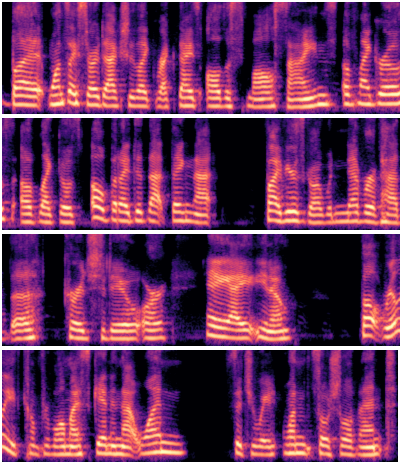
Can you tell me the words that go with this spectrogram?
But once I started to actually like recognize all the small signs of my growth, of like those, oh, but I did that thing that five years ago I would never have had the courage to do, or hey, I, you know, felt really comfortable in my skin in that one situation, one social event,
